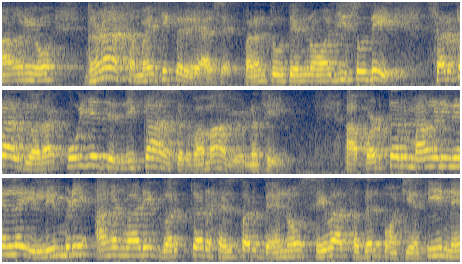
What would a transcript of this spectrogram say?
માંગણીઓ ઘણા સમયથી કરી રહ્યા છે, પરંતુ તેમનો હજી સુધી સરકાર દ્વારા કોઈ જ નિકાલ કરવામાં આવ્યો નથી. આ પડતર માંગણીને લઈ લીંબડી આંગણવાડી વર્કર, હેલ્પર બહેનો સેવા સદન પહોંચી હતી ને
